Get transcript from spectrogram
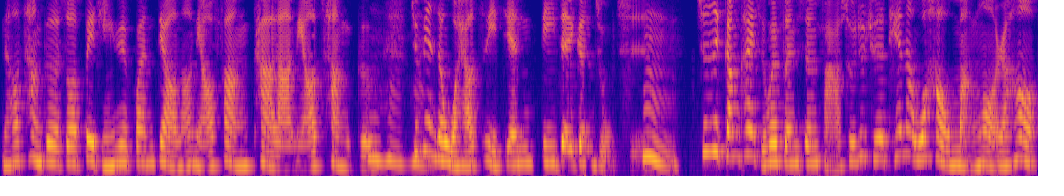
然后唱歌的时候背景音乐关掉，然后你要放卡拉，你要唱歌，就变成我还要自己兼 DJ 跟主持，嗯，就是刚开始会分身乏术，就觉得天哪，我好忙哦，然后。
